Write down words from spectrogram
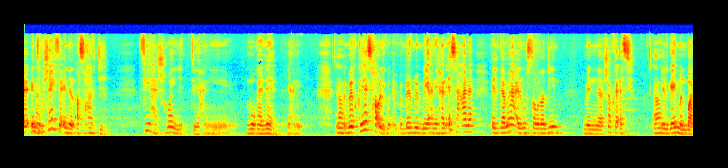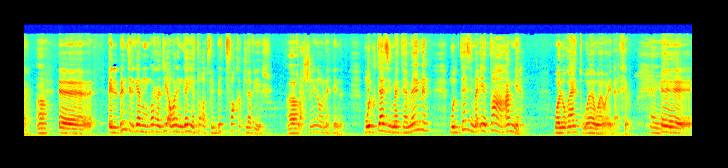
انت نعم. مش شايفة ان الأسعار دي فيها شوية يعني مغالاة؟ يعني آه. بالقياس هقول لك يعني هنقيسها على الجماعة المستوردين من شرق آسيا آه. اللي جايين من بره. آه. آه البنت اللي جاية من بره دي اولا جاية تقعد في البيت فقط لا غير. ما آه تروحش هنا ولا هنا. ملتزمة تماما. ملتزمة إيه؟ طاعة عامية ولغات و و والى آخره. أيوه. آه،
